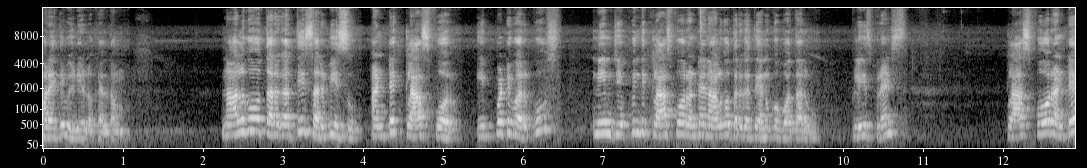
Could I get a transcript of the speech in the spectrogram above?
మరైతే వీడియోలోకి వెళ్దాం. నాలుగవ తరగతి సర్వీసు అంటే క్లాస్ ఫోర్. ఇప్పటి వరకు నేను చెప్పింది క్లాస్ ఫోర్ అంటే నాలుగో తరగతి అనుకోబోతారు. ప్లీజ్ ఫ్రెండ్స్ క్లాస్ ఫోర్ అంటే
